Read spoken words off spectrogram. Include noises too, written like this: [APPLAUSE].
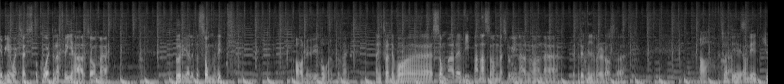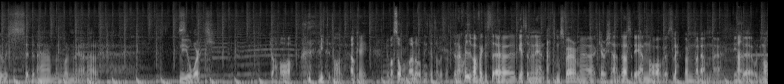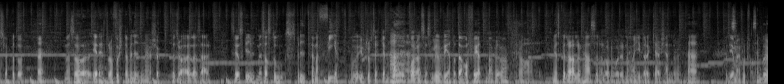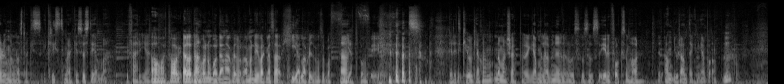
Gbg Access på K103 här som eh, börjar lite somrigt. Ja, nu är ju våren på väg. Jag tror att det var eh, sommarvibbarna som slog in här när man eh, letade skivor idag. Så Ja, jag tror att det är, om det är Joey Sydenham eller vad det nu är det här. New York, Jaha, 90-tal. [LAUGHS] okej. Det var sommar då på 90-talet va? Den här skivan faktiskt, uh, B-sidan är en Atmosphere med Carrie Chandler, alltså det är en av släppen med den. eh, det är inte originalsläppet då. Nej. Men så är det ett av de första vinylerna jag köpte tror jag, eller så här. Så jag har skrivit med så här stor spritpenna fet på utropstecken på, Ah. på den så jag skulle veta att den var fet den här skivan. Bra. Men jag spelar aldrig den här sidan då, då var det när man gillade Carrie Chandler. Och det gör man fortfarande. Sen började du med någon slags klistermärkessystem va? I färger. Ja, ett tag. Eller det här Ja. var nog bara den här skivan. Ja, men det är verkligen så här hela skivan så det bara Ja. fet på. [LAUGHS] Det är lite kul kanske när man köper gamla vinyler och så, så, så är det folk som har an, gjort anteckningar på dem.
